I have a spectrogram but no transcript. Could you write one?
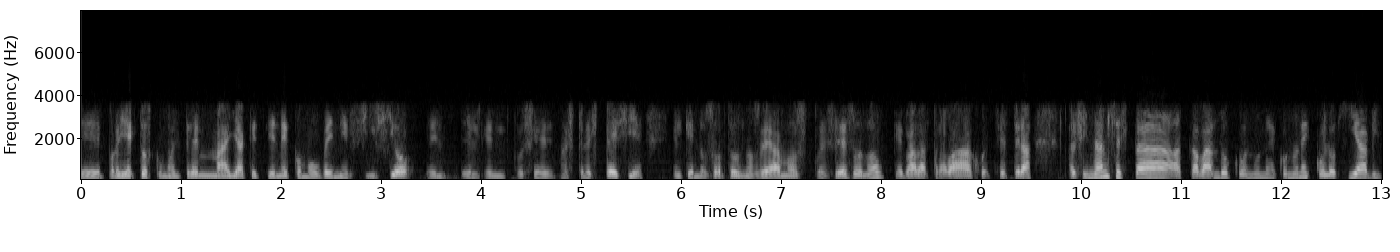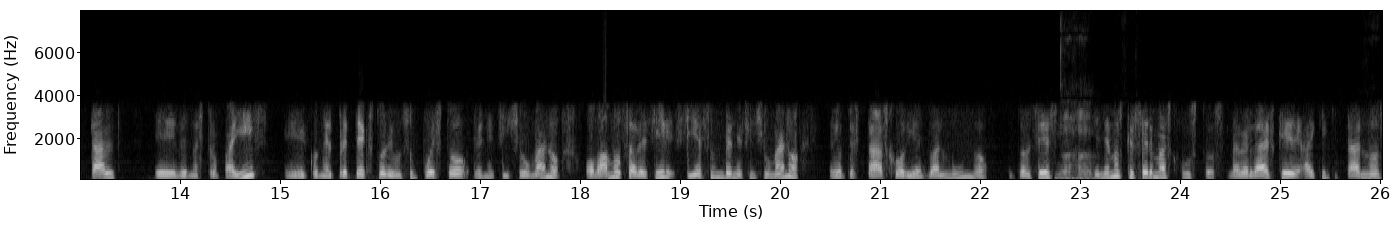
eh, proyectos como el tren Maya que tiene como beneficio el, el, pues eh, nuestra especie el que nosotros nos veamos pues eso no que va a dar trabajo etcétera al final se está acabando con una con una ecología vital eh, de nuestro país eh, con el pretexto de un supuesto beneficio humano. O vamos a decir, si es un beneficio humano, pero te estás jodiendo al mundo. Entonces, tenemos que ser más justos. La verdad es que hay que quitarnos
